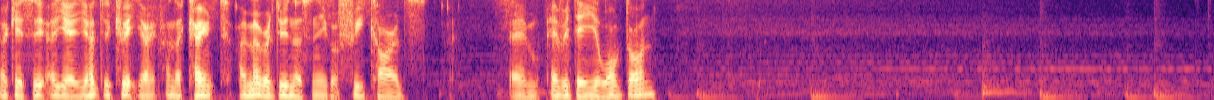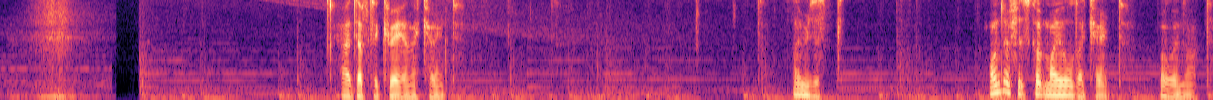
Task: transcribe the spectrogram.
Okay, so uh, yeah, you had to create your, an account. I remember doing this and you got free cards um, every day you logged on. I'd have to create an account. Let me just... I wonder if it's got my old account. Probably not.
